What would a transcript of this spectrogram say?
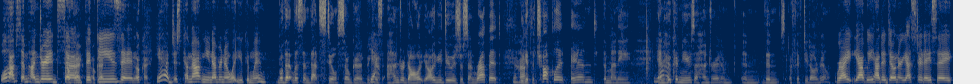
we'll have some hundreds, some Okay, okay. fifties, and Okay. yeah, just come out and you never know what you can win. Well, that listen, that's still so good because a hundred dollar, all you do is just unwrap it. You get the chocolate and the money, and Uh-huh. Who couldn't use a hundred and and then a fifty dollar bill? Right? Yeah, we had a donor yesterday say.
